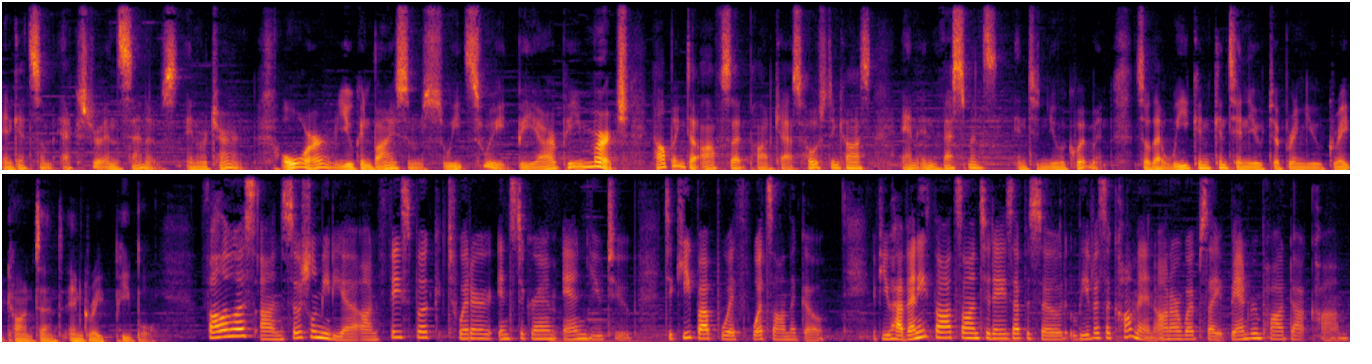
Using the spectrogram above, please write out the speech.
and get some extra incentives in return. Or you can buy some sweet, sweet BRP merch, helping to offset podcast hosting costs and investments into new equipment so that we can continue to bring you great content and great people. Follow us on social media on Facebook, Twitter, Instagram, and YouTube to keep up with what's on the go. If you have any thoughts on today's episode, leave us a comment on our website, bandroompod.com,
